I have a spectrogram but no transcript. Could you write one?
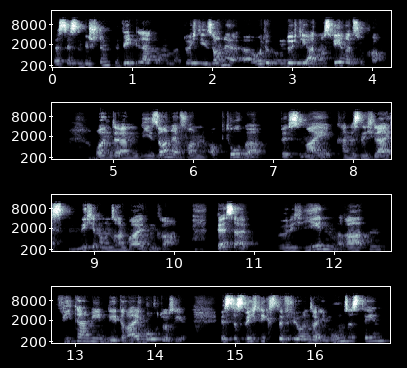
dass das einen bestimmten Winkel hat, um durch die Sonne äh, oder um durch die Atmosphäre zu kommen. Und ähm, die Sonne von Oktober bis Mai kann es nicht leisten, nicht in unseren Breitengraden. Deshalb würde ich jedem raten, Vitamin D3 hochdosiert. Ist das Wichtigste für unser Immunsystem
